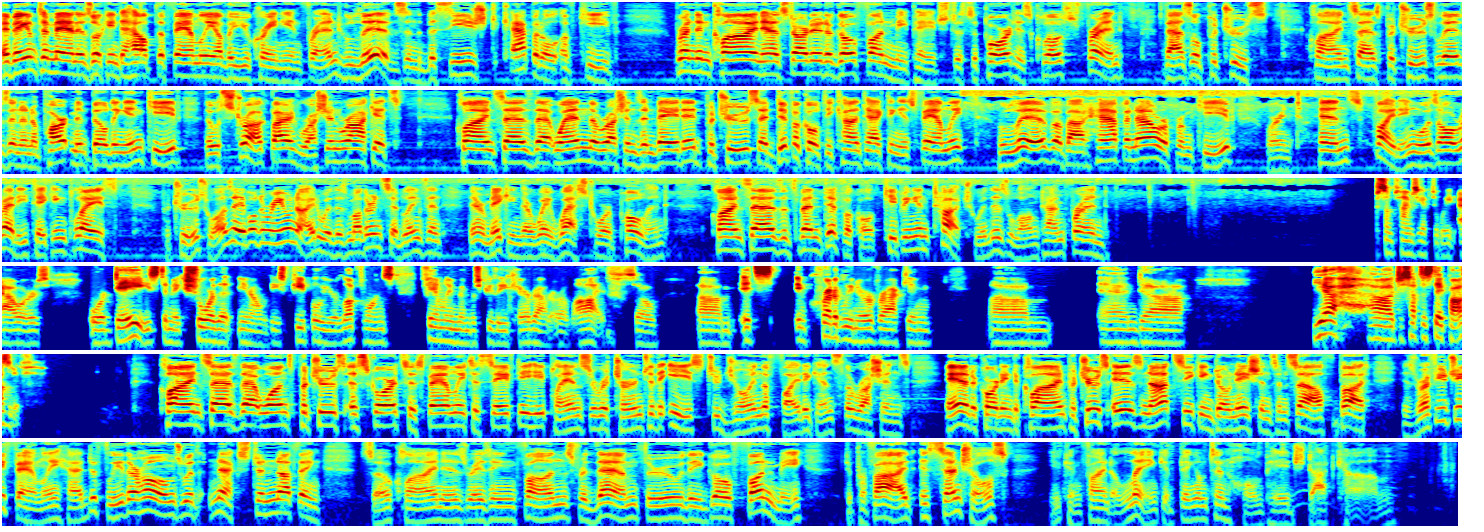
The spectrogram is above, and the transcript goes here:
A Binghamton man is looking to help the family of a Ukrainian friend who lives in the besieged capital of Kiev. Brendan Klein has started a GoFundMe page to support his close friend, Vasil Petrus. Klein says Petrus lives in an apartment building in Kiev that was struck by Russian rockets. Klein says that when the Russians invaded, Petrus had difficulty contacting his family, who live about half an hour from Kiev, where intense fighting was already taking place. Petrus was able to reunite with his mother and siblings, and they're making their way west toward Poland. Klein says it's been difficult keeping in touch with his longtime friend. Sometimes you have to wait hours or days to make sure that you know these people, your loved ones, family members, people you care about, are alive. So um, it's incredibly nerve wracking, um, and uh, yeah, uh, just have to stay positive. Klein says that once Petrus escorts his family to safety, he plans to return to the east to join the fight against the Russians. And according to Klein, Petrus is not seeking donations himself, but his refugee family had to flee their homes with next to nothing. So Klein is raising funds for them through the GoFundMe to provide essentials. You can find a link at binghamtonhomepage.com.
